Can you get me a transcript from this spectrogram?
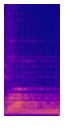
you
